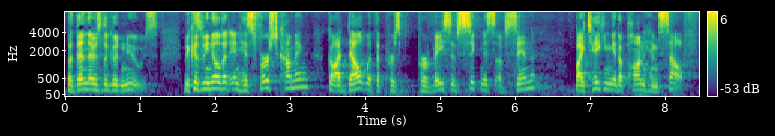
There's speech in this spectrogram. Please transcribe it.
But then there's the good news because we know that in his first coming, God dealt with the per- pervasive sickness of sin by taking it upon himself.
